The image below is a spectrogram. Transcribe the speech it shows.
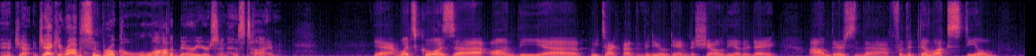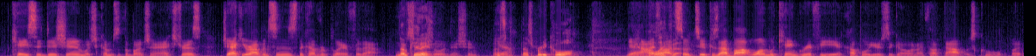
Yeah, ja- Jackie Robinson broke a lot of barriers in his time. Yeah, what's cool is uh, on the uh, we talked about the video game, the show the other day. Um, there's the for the deluxe steel case edition, which comes with a bunch of extras. Jackie Robinson is the cover player for that. No kidding. Special edition. That's, yeah, that's pretty cool. yeah, I I, like thought that. so too because I bought one with Ken Griffey a couple years ago, and I thought that was cool. But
